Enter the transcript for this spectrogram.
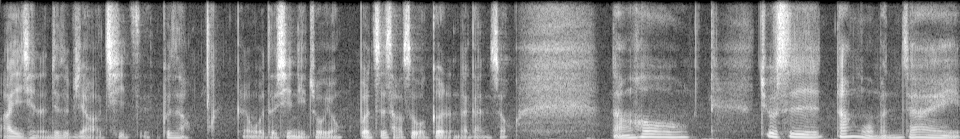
啊，以前人就是比较有气质，不知道可能我的心理作用，不至少是我个人的感受。然后就是当我们在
